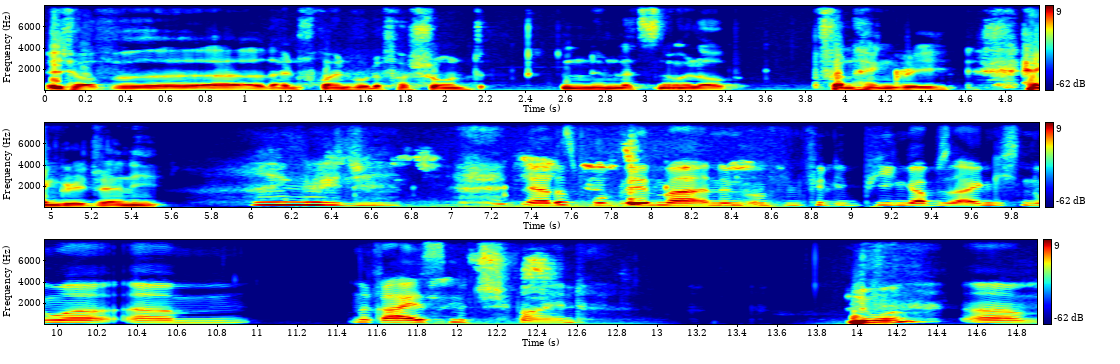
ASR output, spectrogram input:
ich hoffe, äh, dein Freund wurde verschont in dem letzten Urlaub von Hangry, Hangry Jenny. Hangry Jenny. Ja, das Problem war, in den, auf den Philippinen gab es eigentlich nur ähm, Reis mit Schwein. Nur? Ähm,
